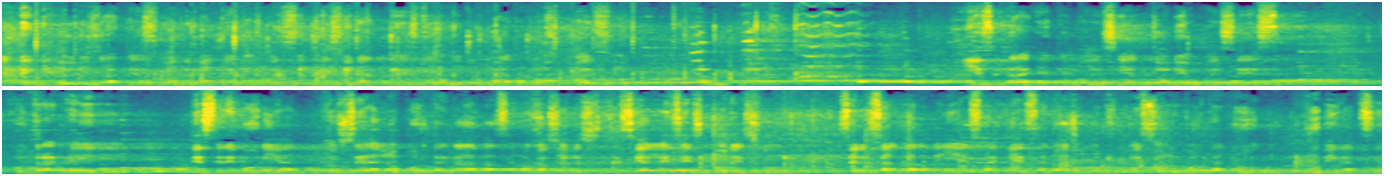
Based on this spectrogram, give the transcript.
El tejido de los trajes guatemaltecos pues, es impresionante, es todo hecho mano, por supuesto. Y ese traje, como decía Antonio, pues es un traje ceremonia, o sea, lo portan nada más en ocasiones especiales y es por eso se resalta la belleza que esta noche, por supuesto, lo porta Ru- Ruby García.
